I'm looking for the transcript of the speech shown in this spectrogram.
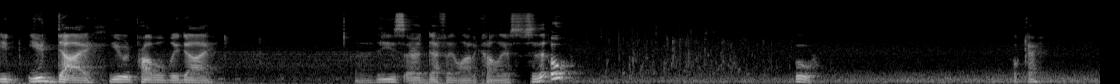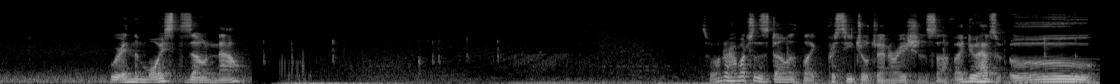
You'd, you'd die. You would probably die. Uh, these are definitely a lot of colors. So, oh! Ooh. Okay. We're in the moist zone now. So I wonder how much of this done with like procedural generation stuff. I do have some. Ooh,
